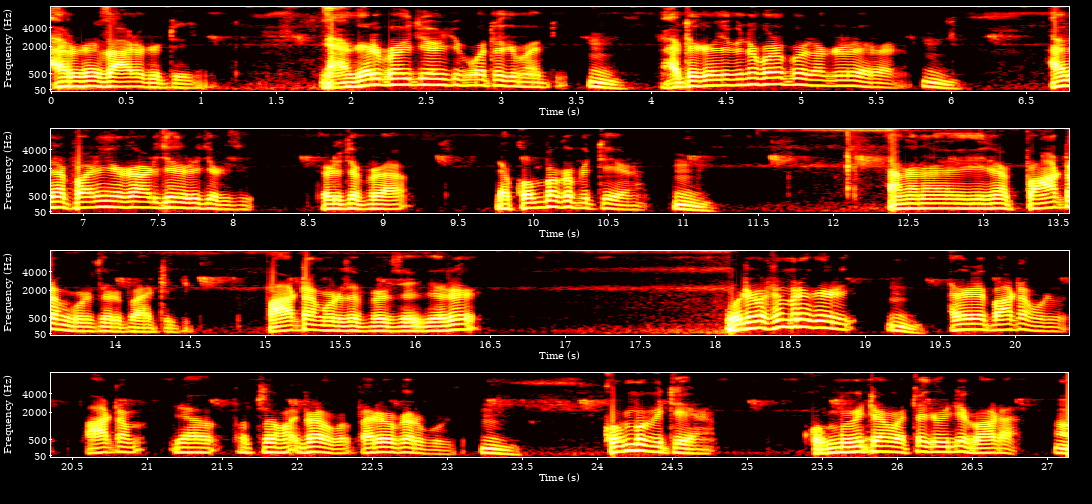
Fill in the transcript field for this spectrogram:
അയാൾ താഴെ കിട്ടിയിരുന്നു. ഞാൻ കയറി പോയിട്ട് അഴിച്ച് ഒറ്റയ്ക്ക് മാറ്റി. ഉം. മാറ്റി കഴിഞ്ഞ് പിന്നെ കുഴപ്പമില്ല ക്ലിയറാണ് ഉം. അതിനെ പണിയൊക്കെ അടിച്ച് തെളിച്ചടിച്ച് തെളിച്ചപ്പോഴാണ് കൊമ്പൊക്കെ പിറ്റ് ചെയ്യണം ഉം. അങ്ങനെ ഇതിനെ പാട്ടം കൊടുത്തൊരു പാർട്ടിക്ക് പാട്ടം കൊടുത്തപ്പോഴത്തേക്ക് ഒരു ഒരു വർഷം വരെ കയറി ഉം. അത് പാട്ടം കൊടുത്തു പാട്ടം ഇല്ല പുസ്തകം ഇവിടെ പരവക്കാർക്ക് കൊടുത്തു ഉം. കൊമ്പ് പിറ്റ് ചെയ്യണം കൊമ്പ് പിറ്റാൻ ഒറ്റയ്ക്ക് വലിയ പാടാണ് ആ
